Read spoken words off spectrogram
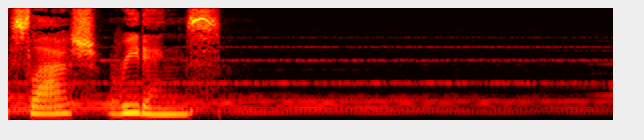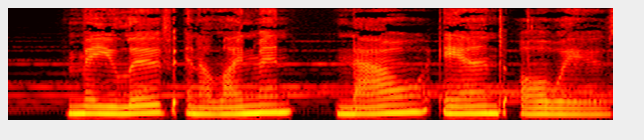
slash readings. May you live in alignment now and always.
